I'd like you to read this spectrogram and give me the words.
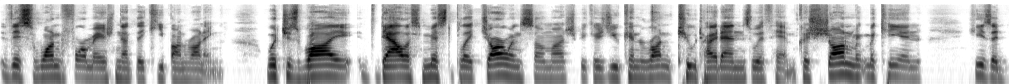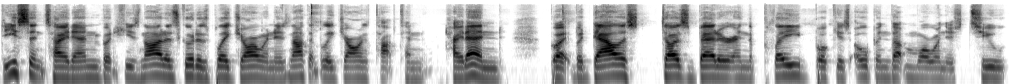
this one formation that they keep on running which is why dallas missed blake jarwin so much because you can run two tight ends with him. Because sean Mc- mckeon he's a decent tight end but he's not as good as blake jarwin is. Not that blake jarwin's top 10 tight end but but dallas does better and the playbook is opened up more when there's two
